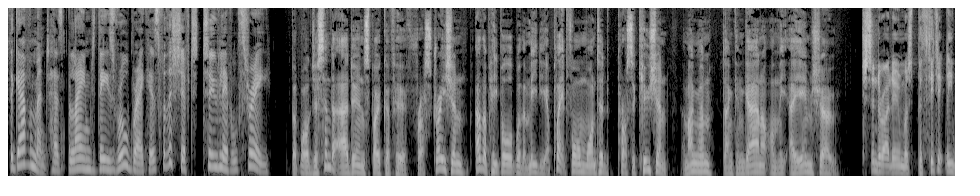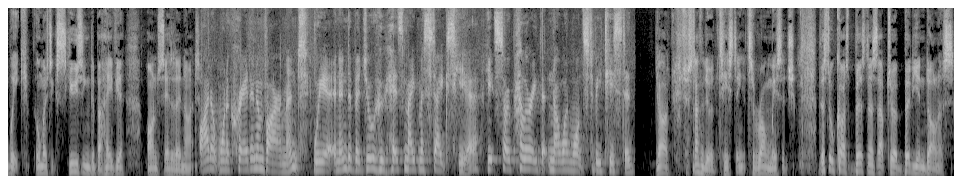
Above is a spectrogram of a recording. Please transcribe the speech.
the government has blamed these rule breakers for the shift to level three. But while Jacinda Ardern spoke of her frustration, other people with a media platform wanted prosecution, among them Duncan Garner on the AM show. Jacinda Ardern was pathetically weak, almost excusing the behaviour on Saturday night. I don't want to create an environment where an individual who has made mistakes here gets so pilloried that no one wants to be tested. Oh, no, it's just nothing to do with testing. It's a wrong message. This will cost business up to a billion dollars.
